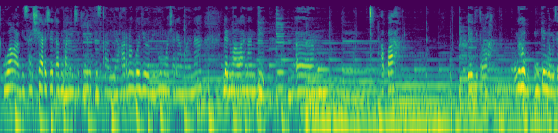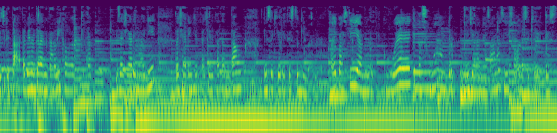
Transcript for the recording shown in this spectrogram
gue nggak bisa share sih tentang insecurity sekali ya karena gue juga bingung mau share yang mana dan malah nanti um, apa ya gitulah gue mungkin belum bisa cerita. Tapi nanti lain kali kalau kita bisa sharing lagi kita sharing cerita-cerita tentang insecurities itu gimana. Tapi pasti ya menurut gue kita semua hampir punya jalan yang sama sih soal insecurities.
